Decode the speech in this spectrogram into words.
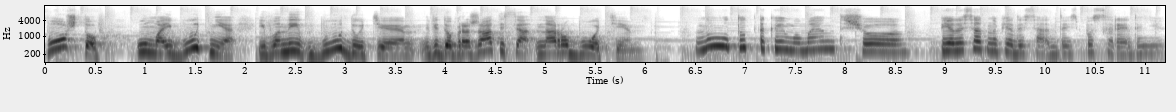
поштовх у майбутнє і вони будуть е, відображатися на роботі. Ну, тут такий момент, що 50 на 50 десь посередині.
